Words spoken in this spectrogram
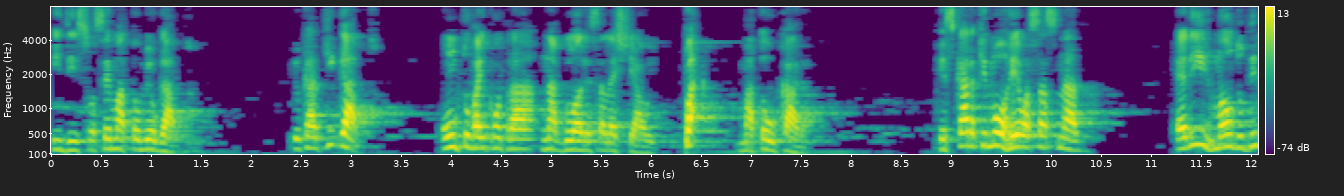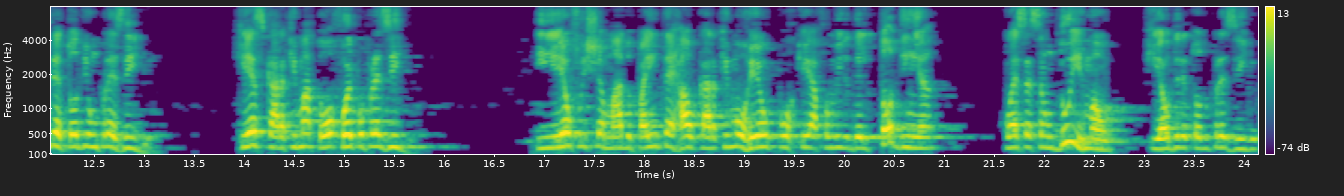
e disse: Você matou meu gato. E o cara, que gato? Um tu vai encontrar na glória celestial. E pá, matou o cara. Esse cara que morreu assassinado era irmão do diretor de um presídio. Que esse cara que matou foi para o presídio. E eu fui chamado para enterrar o cara que morreu, porque a família dele todinha, com exceção do irmão, que é o diretor do presídio,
